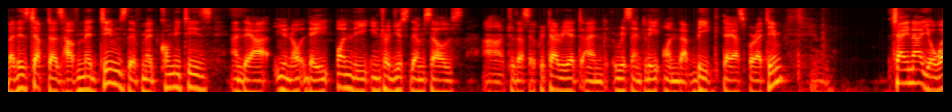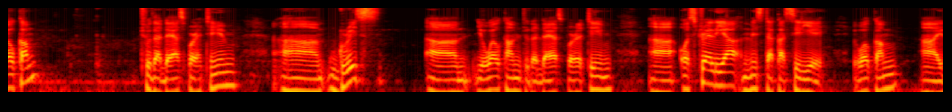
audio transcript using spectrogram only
but these chapters have made teams, they've made committees, and they are, you know, they only introduced themselves uh, to the secretariat and recently on the big diaspora team. China, you're welcome to the diaspora team. Um, Greece, um, you're welcome to the diaspora team. Uh, Australia, Mr. Kasirye, you're welcome. Uh,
